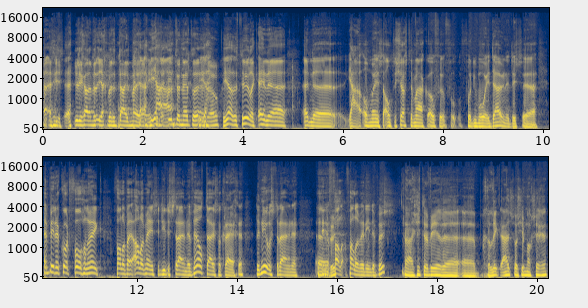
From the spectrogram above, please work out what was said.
Jullie gaan echt met de tijd mee. hè? Internet, Ja. internet eh, en ja, zo. Ja, natuurlijk. En, eh, en eh, ja, om mensen enthousiast te maken over, voor, voor die mooie duinen. Dus, eh, en binnenkort volgende week vallen bij alle mensen die de struinen wel thuis wil krijgen... de nieuwe struinen eh, de vallen, vallen weer in de bus. Ja, hij ziet er weer gelikt uit, zoals je mag zeggen.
